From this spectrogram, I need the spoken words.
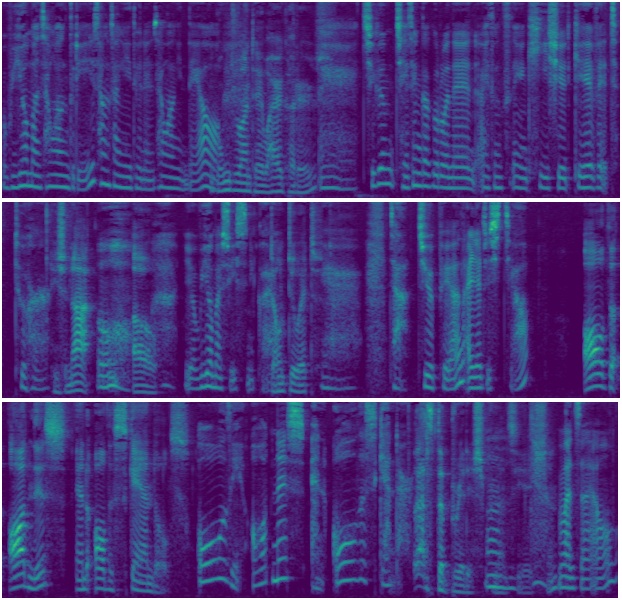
위험한 상황들이 상상이 되는 상황인데요. 공주한테 wire cutters. 예, 지금 제 생각으로는 I don't think he should give it to her. He should not. Oh, 예, 위험할 수 있으니까요. don't do it. 예. 자, 주요 표현 알려주시죠. All the oddness and all the scandals. All the oddness and all the scandal. That's the British pronunciation. 맞아요.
